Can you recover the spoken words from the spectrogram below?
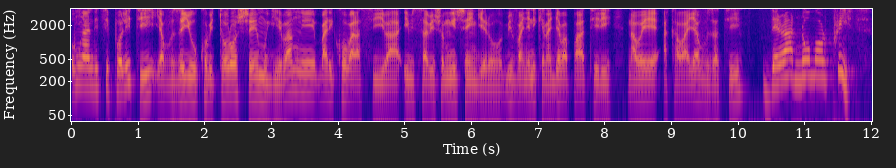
umwanditsi politi yavuze yuko bitoroshe mu gihe bamwe bariko barasiba ibisabisho mu ishengero bivanye n'ikena ry'abapatiri nawe akaba yavuze ati There are no more priests.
